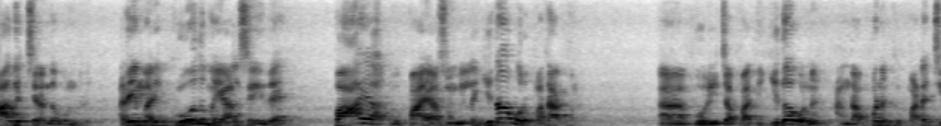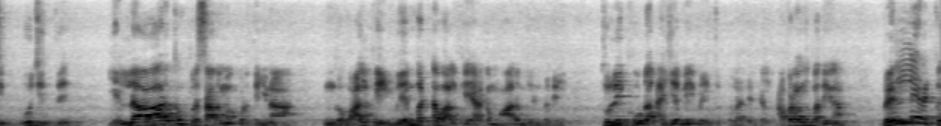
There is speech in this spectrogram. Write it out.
ஆக சிறந்த ஒன்று. அதே மாதிரி கோதுமையால் செய்த பாயா பாயாசம் இல்லை ஏதோ ஒரு பதார்த்தம். பூரி சப்பாத்தி ஏதோ ஒன்று அந்த அப்பனுக்கு படைச்சி பூஜித்து எல்லாருக்கும் பிரசாதமாக கொடுத்தீங்கன்னா உங்கள் வாழ்க்கை மேம்பட்ட வாழ்க்கையாக மாறும் என்பதில் துளி கூட ஐயமே வைத்துக் கொள்ளாதீர்கள். அப்புறம் வந்து பார்த்தீங்கன்னா வெள்ளெருக்கு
